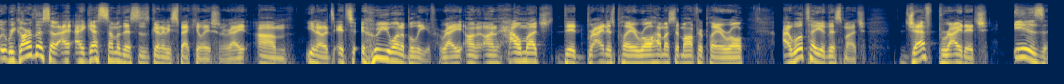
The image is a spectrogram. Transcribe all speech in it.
regardless of, I, I guess some of this is going to be speculation, right? Um, you know, it's it's who you want to believe, right? On on how much did Bridich play a role? How much did Monfort play a role? I will tell you this much: Jeff Bridich is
